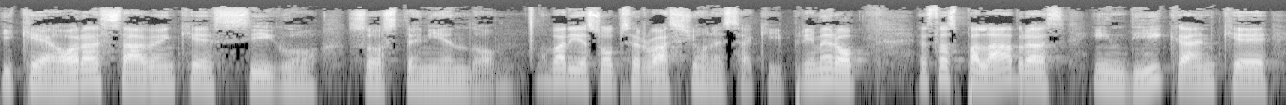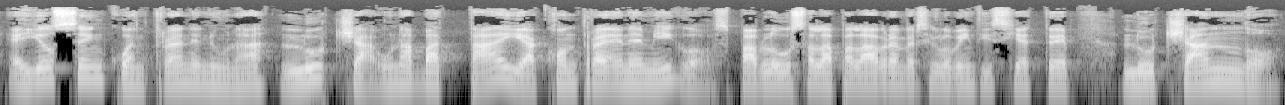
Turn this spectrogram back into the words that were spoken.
y que ahora saben que sigo sosteniendo. Varias observaciones aquí. Primero, estas palabras indican que ellos se encuentran en una lucha, una batalla contra enemigos. Pablo usa la palabra en versículo 27, luchando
